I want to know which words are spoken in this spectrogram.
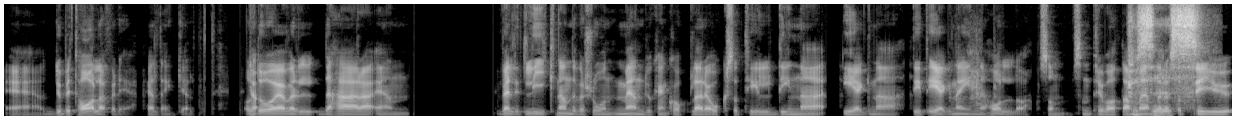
eh, du betalar för det helt enkelt. Och Ja. då är väl det här en väldigt liknande version, men du kan koppla det också till dina egna, ditt egna innehåll då, som, som privatanvändare. Precis. Så det, är ju,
